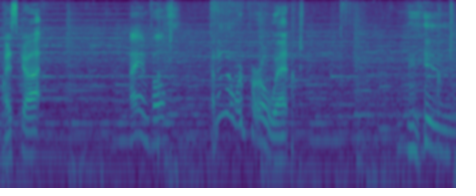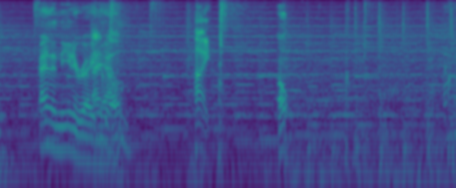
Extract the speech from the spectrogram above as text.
Hi, Scott. Hi, Impulse. I don't know where Pearl went. kind of need her right I now. know. Hi. Oh, I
